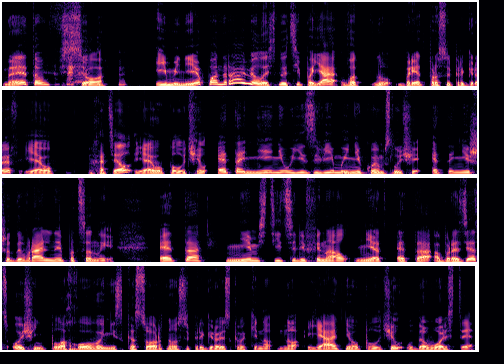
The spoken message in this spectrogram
На этом все. И мне понравилось. Ну, типа, я вот, ну, бред про супергероев, я его хотел, я его получил. Это не неуязвимый ни в коем случае. Это не шедевральные пацаны. Это не Мстители финал. Нет, это образец очень плохого, низкосортного супергеройского кино. Но я от него получил удовольствие.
